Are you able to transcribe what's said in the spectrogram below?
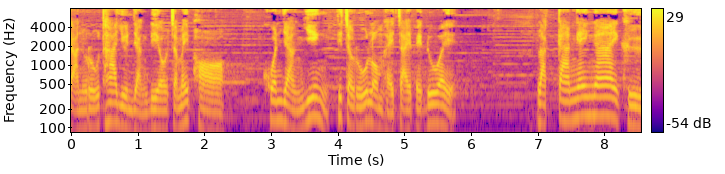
การรู้ท่ายืนอย่างเดียวจะไม่พอ ควรอย่างยิ่งที่จะรู้ลมหายใจไปด้วย หลักการง่ายๆคือ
